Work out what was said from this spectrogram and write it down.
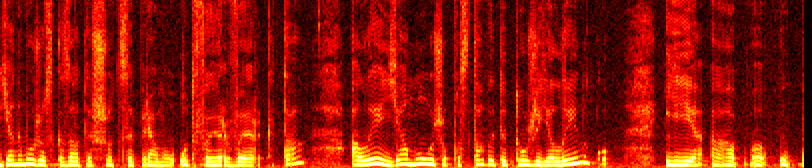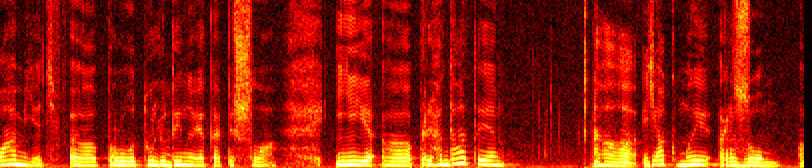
я не можу сказати, що це прямо от феєрверк, та? Але я можу поставити ту ж ялинку і е, у пам'ять е, про ту людину, яка пішла, і е, пригадати. е, Як ми разом е,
